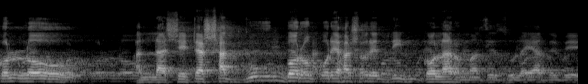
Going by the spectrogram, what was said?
করলো আল্লাহ সেটা সাত গুণ বড় করে হাসরের দিন গলার মাঝে ঝুলাইয়া দেবে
